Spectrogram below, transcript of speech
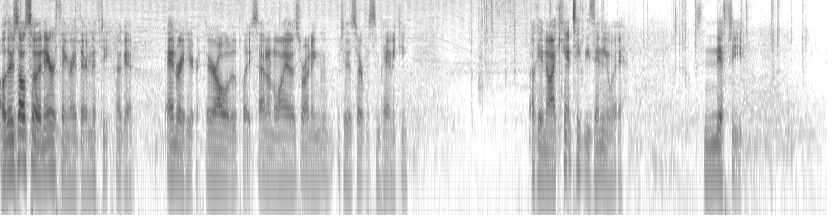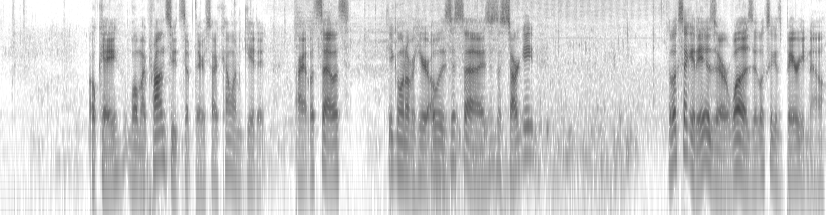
Oh, there's also an air thing right there. Nifty. Okay. And right here. They're all over the place. I don't know why I was running to the surface and panicking. Okay, no, I can't take these anyway. It's nifty. Okay, well my prawn suit's up there, so I kind of want to get it. All right, let's uh, let's get going over here. Oh, is this uh, is this a Stargate? It looks like it is or was. It looks like it's buried now.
